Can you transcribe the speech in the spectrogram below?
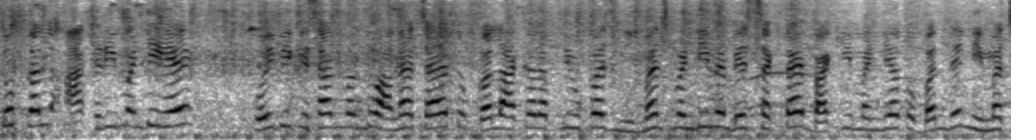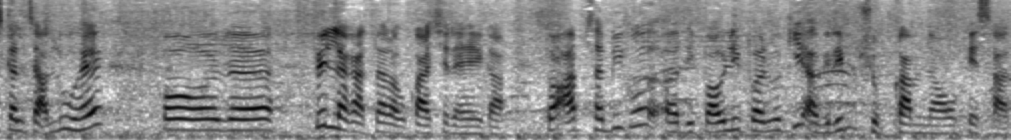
तो कल आखिरी मंडी है। कोई भी किसान बंधु आना चाहे तो कल आकर अपनी उपज नीमच मंडी में बेच सकता है। बाकी मंडियाँ तो बंद है, नीमच कल चालू है और फिर लगातार अवकाश रहेगा। तो आप सभी को दीपावली पर्व की अग्रिम शुभकामनाओं के साथ।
